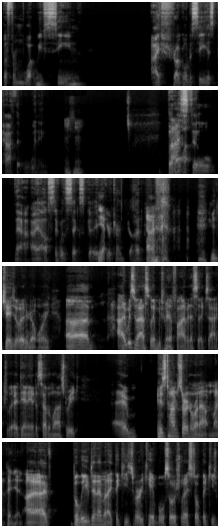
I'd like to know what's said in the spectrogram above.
but from what we've seen, I struggle to see his path at winning. Mm-hmm. But I Uh, still, yeah, I, I'll stick with six. Go, Yeah. Your turn. Go ahead. Uh, you can change it later. Don't worry. Um, I was vacillating between a five and a six. Actually, I had Danny at a seven last week. Um, his time's starting to run out, in my opinion. I, I've believed in him, and I think he's very capable socially. I still think he's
